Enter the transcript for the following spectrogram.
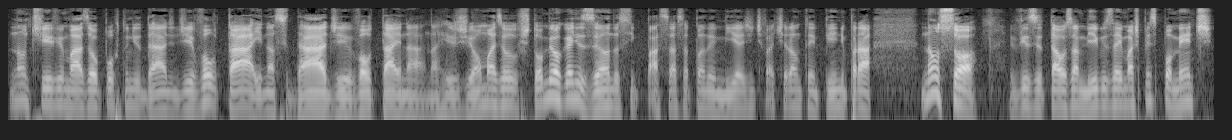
não tive mais a oportunidade de voltar aí na cidade, voltar aí na, na região, mas eu estou me organizando assim que passar essa pandemia, a gente vai tirar um tempinho para não só visitar os amigos aí, mas principalmente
